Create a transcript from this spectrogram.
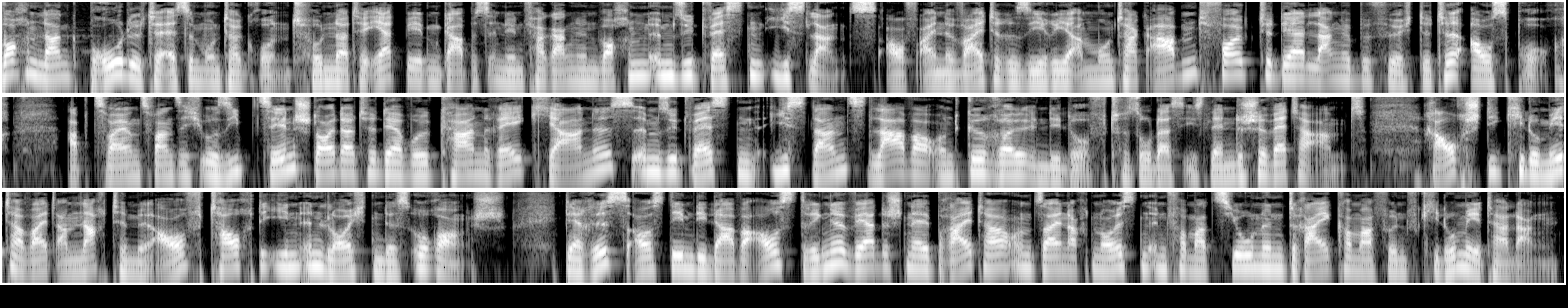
Wochenlang brodelte es im Untergrund. Hunderte Erdbeben gab es in den vergangenen Wochen im Südwesten Islands. Auf eine weitere Serie am Montagabend folgte der lange befürchtete Ausbruch. Ab 22.17 Uhr schleuderte der Vulkan Reykjanes im Südwesten Islands Lava und Geröll in die Luft, so das isländische Wetteramt. Rauch stieg kilometerweit am Nachthimmel auf, tauchte ihn in leuchtendes Orange. Der Riss, aus dem die Lava ausdringe, werde schnell breiter und sei nach neuesten Informationen 3, 2,5 Kilometer lang.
